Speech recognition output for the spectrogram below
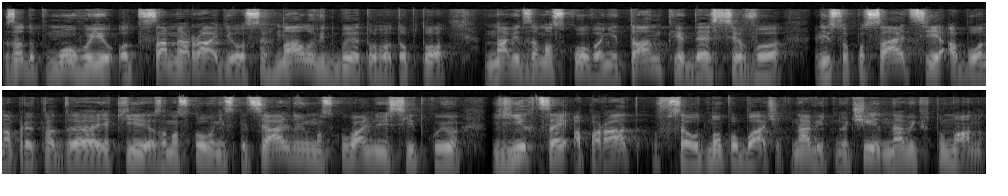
за допомогою от саме радіосигналу відбитого, тобто навіть замасковані танки десь в лісопосадці, або, наприклад, е, які замасковані спеціальною маскувальною сіткою, їх цей апарат все одно побачить навіть вночі, навіть в туману.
